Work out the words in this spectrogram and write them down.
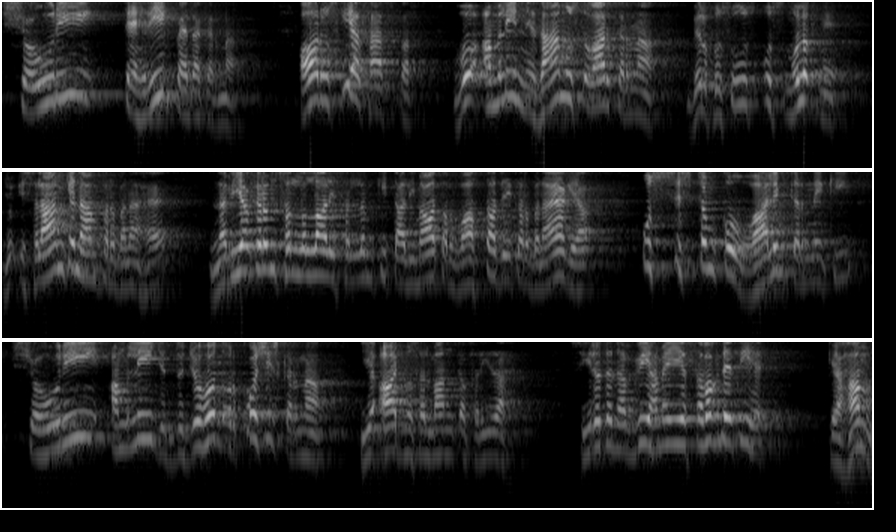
شعوری تحریک پیدا کرنا اور اس کی اساس پر وہ عملی نظام استوار کرنا بالخصوص اس ملک میں جو اسلام کے نام پر بنا ہے نبی اکرم صلی اللہ علیہ وسلم کی تعلیمات اور واسطہ دے کر بنایا گیا، اس سسٹم کو غالب کرنے کی شعوری، عملی جد وجہد اور کوشش کرنا یہ آج مسلمان کا فریضہ ہے۔ سیرت نبوی ہمیں یہ سبق دیتی ہے کہ ہم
